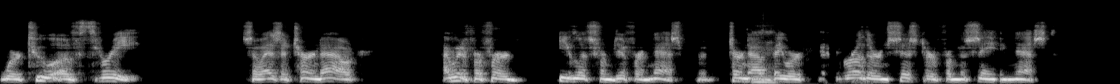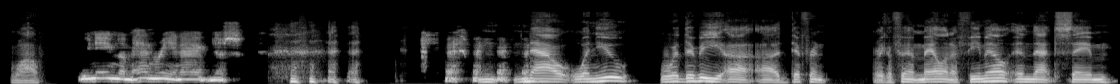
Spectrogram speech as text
were two of three. So as it turned out, I would have preferred eaglets from different nests, but turned out mm. they were brother and sister from the same nest. Wow. We named them Henry and Agnes. now, when you would there be a, a different, like a male and a female in that same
